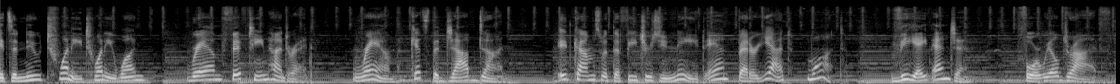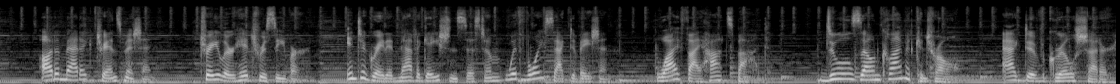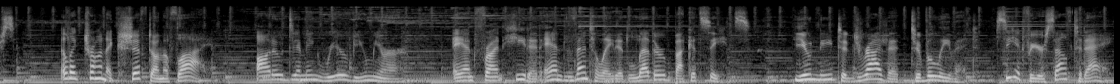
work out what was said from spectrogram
It's a new 2021 Ram 1500. Ram gets the job done. It comes with the features you need and, better yet, want. V8 engine, four-wheel drive, automatic transmission, trailer hitch receiver, integrated navigation system with voice activation, Wi-Fi hotspot, dual zone climate control, active grille shutters, electronic shift on the fly, auto dimming rear view mirror, and front heated and ventilated leather bucket seats. You need to drive it to believe it. See it for yourself today.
